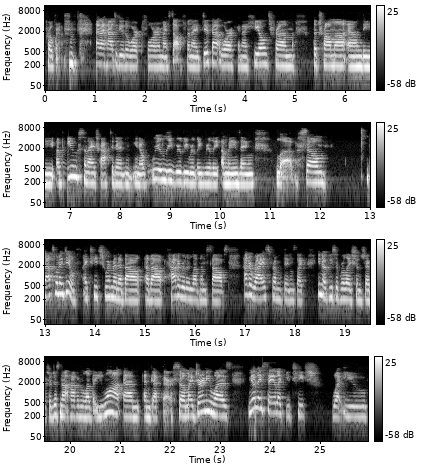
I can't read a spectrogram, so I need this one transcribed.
program. and I had to do the work for myself. And I did that work and I healed from the trauma and the abuse and I attracted in, you know, really, really, really, really amazing love. So that's what I do. I teach women about about how to really love themselves, how to rise from things like you know abusive relationships or just not having the love that you want and and get there. So my journey was, you know, they say like you teach what you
